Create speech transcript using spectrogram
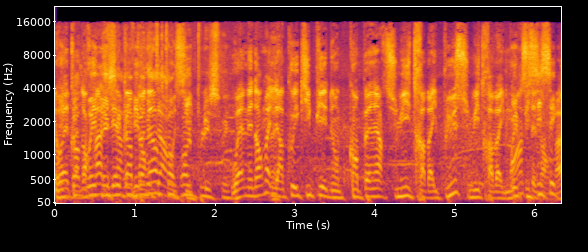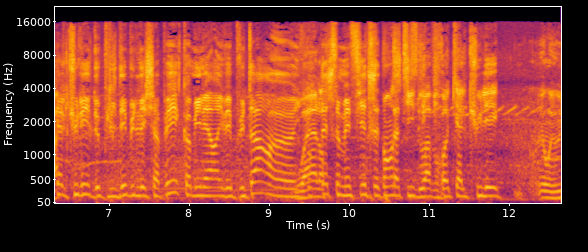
Ouais, Quand- bah, oui, normal, mais Et il est c'est Campanard prend le plus. Oui. Ouais, mais normal, il a un coéquipier. Donc, Campanard, lui, il travaille plus, lui, il travaille moins. Oui, puis si c'est calculé depuis le début de l'échappée, comme il est arrivé plus tard, euh, il Ouais, faut peut-être se méfier de Je cette pense qu'ils doivent recalculer. euh,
